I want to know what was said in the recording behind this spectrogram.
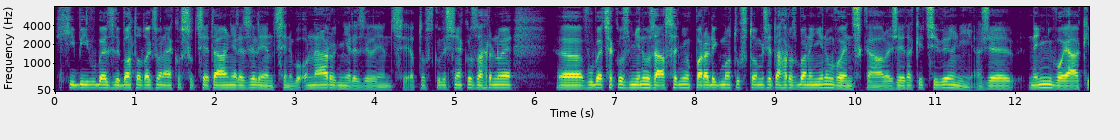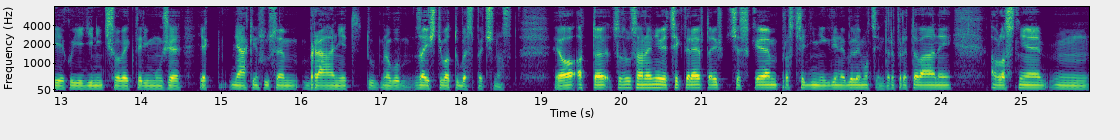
chybí vůbec debata o takzvané jako societální rezilienci nebo o národní rezilienci. A to skutečně jako zahrnuje vůbec jako změnu zásadního paradigmatu v tom, že ta hrozba není jenom vojenská, ale že je taky civilní a že není vojáky jako jediný člověk, který může jak nějakým způsobem bránit tu, nebo zajišťovat tu bezpečnost. Jo? A to, to jsou samozřejmě věci, které tady v českém prostředí nikdy nebyly moc interpretovány a vlastně hm,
